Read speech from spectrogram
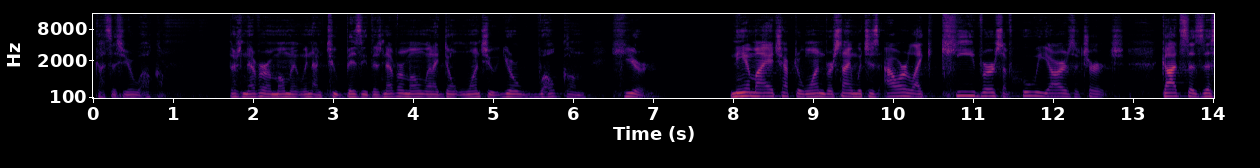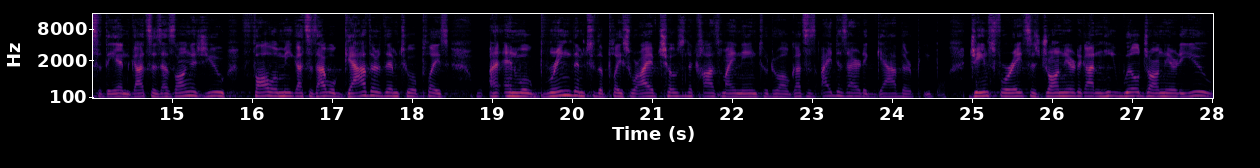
God says, You're welcome. There's never a moment when I'm too busy. There's never a moment when I don't want you. You're welcome here. Nehemiah chapter 1, verse 9, which is our like key verse of who we are as a church. God says this at the end. God says, as long as you follow me, God says, I will gather them to a place uh, and will bring them to the place where I have chosen to cause my name to dwell. God says, I desire to gather people. James 4 8 says, draw near to God and he will draw near to you.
